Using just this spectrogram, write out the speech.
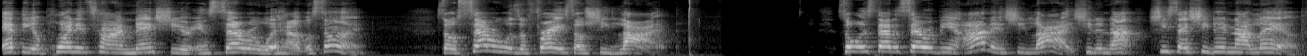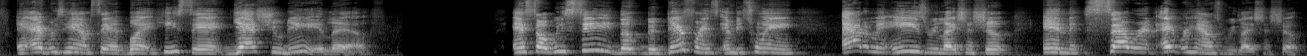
at the appointed time next year, and Sarah will have a son. So Sarah was afraid, so she lied. So instead of Sarah being honest, she lied. She did not, she said she did not laugh. And Abraham said, but he said, yes, you did laugh. And so we see the, the difference in between Adam and Eve's relationship and Sarah and Abraham's relationship.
